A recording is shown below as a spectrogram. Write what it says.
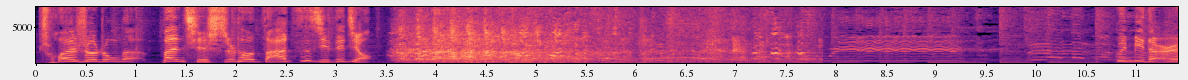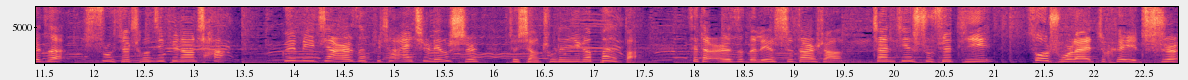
传说中的搬起石头砸自己的脚。闺蜜的儿子数学成绩非常差，闺蜜见儿子非常爱吃零食，就想出了一个办法，在她儿子的零食袋上粘贴数学题，做出来就可以吃，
